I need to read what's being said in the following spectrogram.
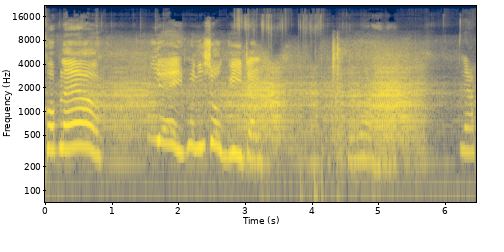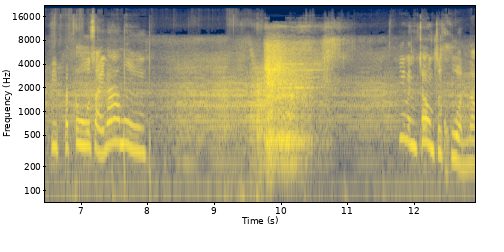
ครบแล้ว เย้วันนี้โชคดีจังไม่ว่าอย่าปิดประตูใส่หน้ามือ นี่มันจ้องจะขวนเรา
